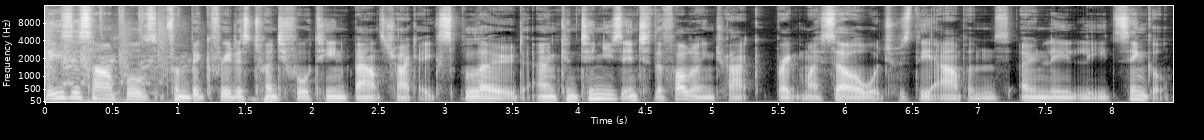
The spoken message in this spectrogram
These are samples from Big Freedia's 2014 bounce track Explode and continues into the following track, Break My Soul, which was the album's only lead single.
